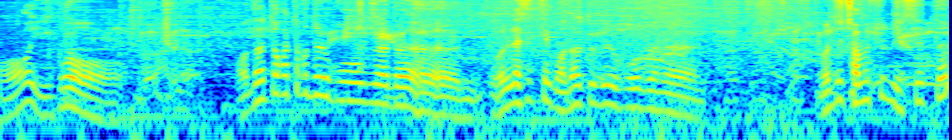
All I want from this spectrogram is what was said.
어 이거 원더도 같은 거 들고 오면은 원래 스틱 원더도 들고 오면은 먼저 잡을 수도 있을 듯?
